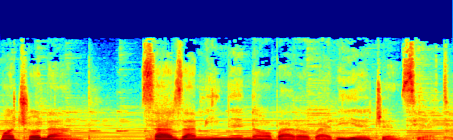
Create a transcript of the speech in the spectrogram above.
ماچولند سرزمین نابرابری جنسیتی.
